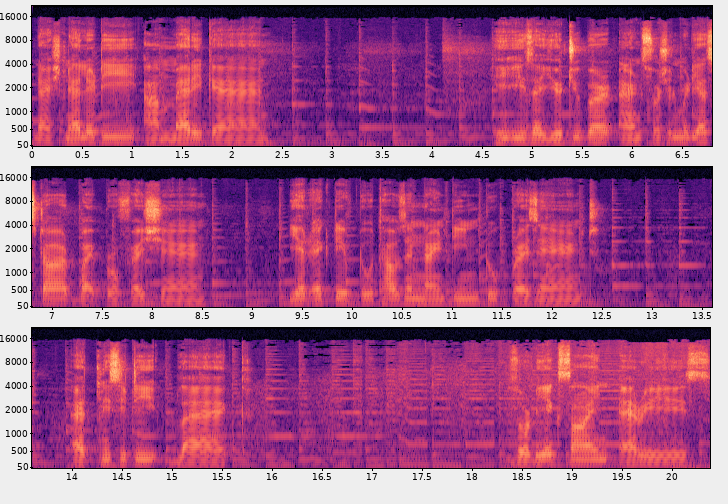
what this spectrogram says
Nationality American. He is a YouTuber and social media star by profession. Year active 2019 to present. Ethnicity Black. Zodiac sign Aries.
